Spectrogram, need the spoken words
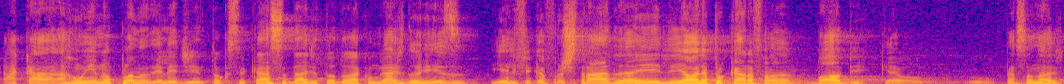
arruína o plano dele de intoxicar a cidade toda lá com gás do riso, e ele fica frustrado. Aí ele olha pro cara e fala, Bob, que é o, o personagem,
